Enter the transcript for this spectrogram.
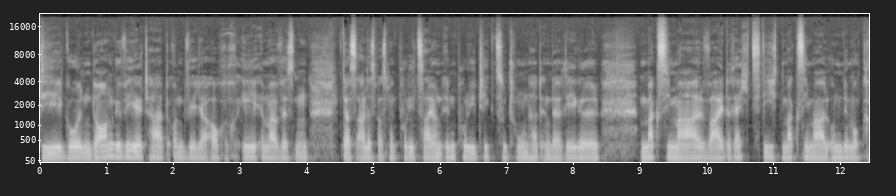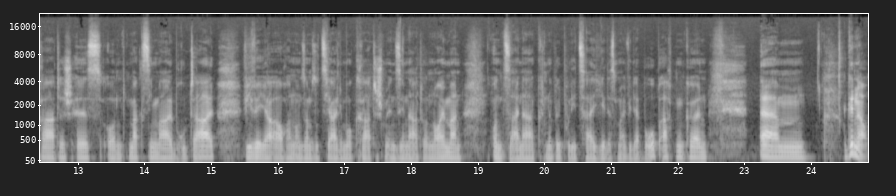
die Golden Dawn gewählt hat und wir ja auch eh immer wissen, dass alles, was mit Polizei und Innenpolitik zu tun hat, in der Regel maximal weit rechts liegt, maximal undemokratisch ist und maximal brutal, wie wir ja auch an unserem sozialdemokratischen Innensenator Neumann und seiner Knüppelpolizei jedes Mal wieder beobachten können. Ähm, genau.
